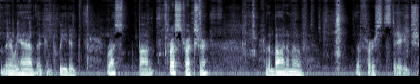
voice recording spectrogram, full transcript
So there we have the completed thrust, thrust structure for the bottom of the first stage.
